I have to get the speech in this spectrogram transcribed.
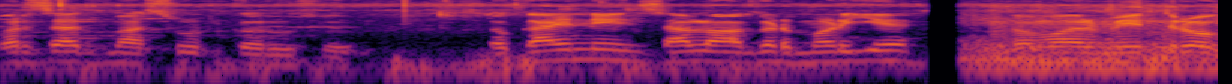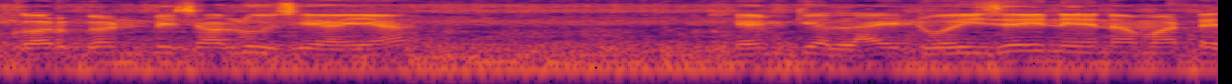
વરસાદમાં શૂટ કરું છું. તો કાંઈ નહીં, ચાલો આગળ મળીએ. તમારા મિત્રો ઘરઘંટી ચાલુ છે અહીંયા. કેમ કે લાઇટ વહી જાય ને એના માટે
